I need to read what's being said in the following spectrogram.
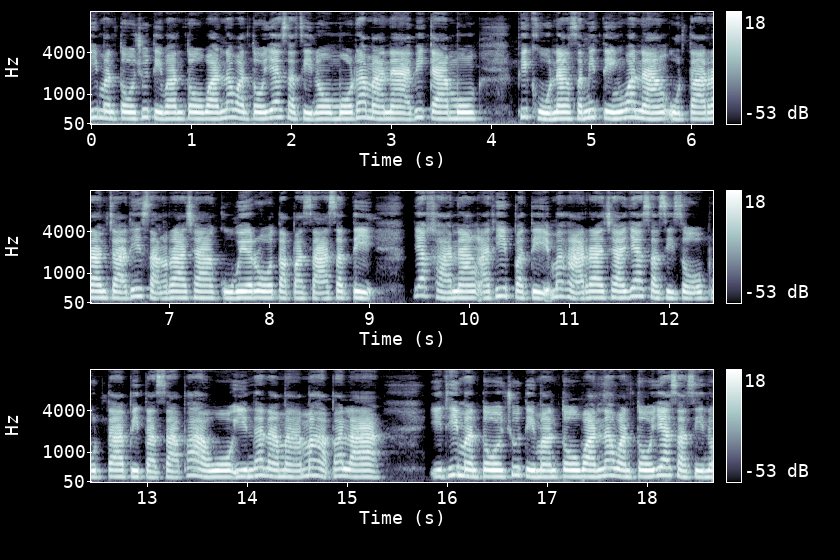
ที่มันโตชุติวันโตวันนวันโตยาสัสสิโนโมทมานาพิกามุงพิขูนางสมิติงว่านางอุตตารัญจาที่สังราชากุเวโรตปปสสาสติยะขานางอธิปติ มหาราชายาสัสสิโส ปุตตาปิตัสสะภาโวอินทนามามหาพลาอิทิมันโตชุติมันโตวันนวันโตยาสัสสิโน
